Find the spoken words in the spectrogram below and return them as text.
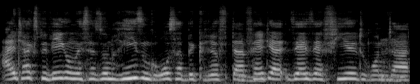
Alltagsbewegung ist ja so ein riesengroßer Begriff, da mhm. fällt ja sehr, sehr viel drunter. Mhm.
